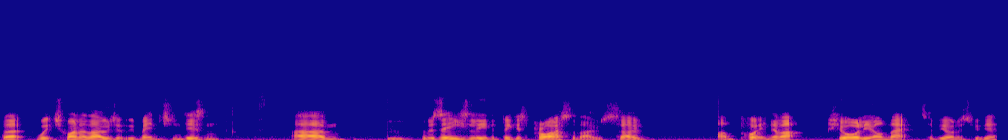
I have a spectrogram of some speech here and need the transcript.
but which one of those that we mentioned isn't? Um, was easily the biggest price of those. So I'm putting them up purely on that, to be honest with you.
